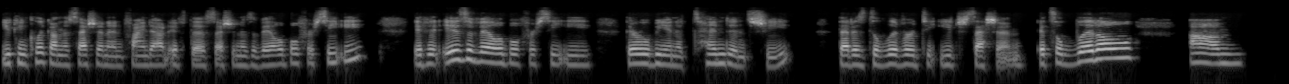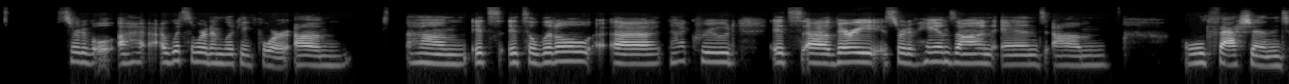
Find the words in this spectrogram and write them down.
you can click on the session and find out if the session is available for CE. If it is available for CE, there will be an attendance sheet that is delivered to each session. It's a little um, sort of uh, what's the word I'm looking for? Um, um, it's it's a little uh, not crude. It's uh, very sort of hands-on and um, old-fashioned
